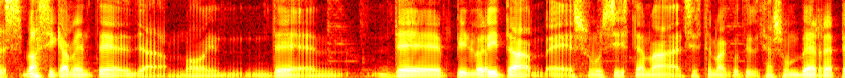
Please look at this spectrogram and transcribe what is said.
es básicamente ya de, de pildorita, es un sistema, el sistema que utilizas es un BRP,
